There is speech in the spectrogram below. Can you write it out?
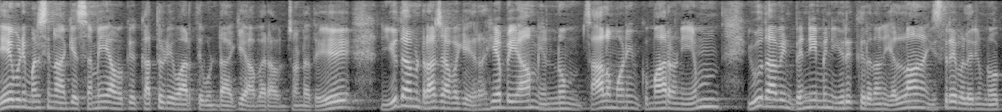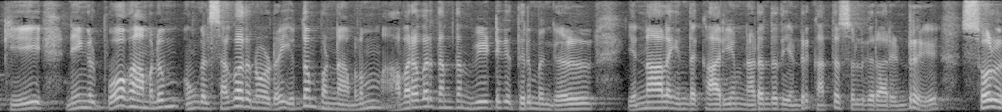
தேவடி மனுஷனாகிய சமயாவுக்கு கத்துடைய வார்த்தை உண்டாகி அவர் அவன் சொன்னது யூதாவின் ராஜாவாகிய ரஹபியாம் என்னும் சாலமோனின் குமாரனையும் யூதாவின் பெண்ணியமின் இருக்கிறதான எல்லா இஸ்ரேவலரையும் நோக்கி நீங்கள் போகாமலும் உங்கள் சகோதரனோடு யுத்தம் பண்ணாமலும் அவரவர் தம் தம் வீட்டுக்கு திரும்புங்கள். என்னால் இந்த காரியம் நடந்தது என்று கத்த சொல்கிறார் என்று சொல்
